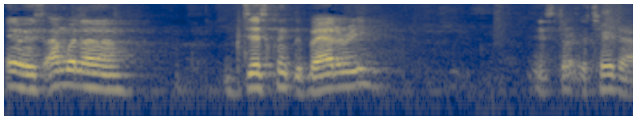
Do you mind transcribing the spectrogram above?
Anyways, I'm gonna disconnect the battery and start the teardown.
